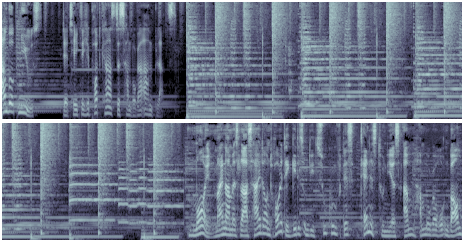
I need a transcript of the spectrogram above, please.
Hamburg News, der tägliche Podcast des Hamburger Abendblatts. Moin, mein Name ist Lars Heider und heute geht es um die Zukunft des Tennisturniers am Hamburger Roten Baum,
